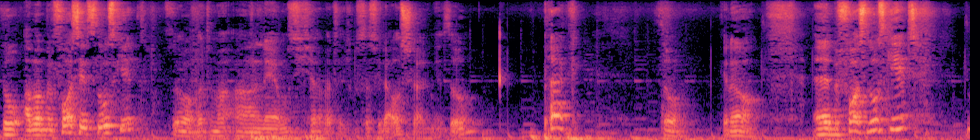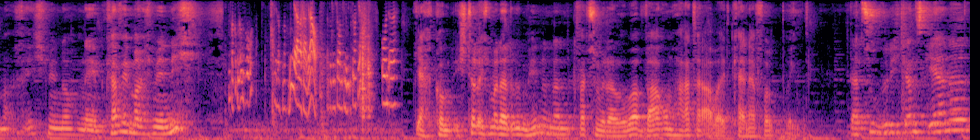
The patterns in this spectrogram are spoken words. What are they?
So, aber bevor es jetzt losgeht, so, warte mal, ah, ne, muss ich ja, warte, ich muss das wieder ausschalten hier, so. Pack. So, genau. Äh, bevor es losgeht, mache ich mir noch, ne, Kaffee mache ich mir nicht. Ja, kommt, ich stelle euch mal da drüben hin und dann quatschen wir darüber, warum harte Arbeit keinen Erfolg bringt. Dazu würde ich ganz gerne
